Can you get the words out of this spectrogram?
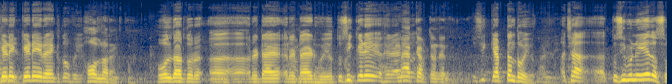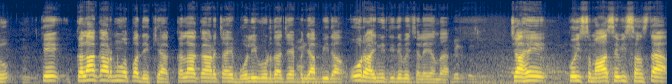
ਕਿਹੜੇ ਕਿਹੜੇ ਰੈਂਕ ਤੋਂ ਹੋਏ ਹੋ? ਹੌਲਦਾਰ ਰੈਂਕ ਤੋਂ। ਹੌਲਦਾਰ ਤੋਂ ਰਿਟਾਇਰ ਰਿਟਾਇਰਡ ਹੋਏ ਹੋ। ਤੁਸੀਂ ਕਿਹੜੇ rank ਮੈਂ ਕੈਪਟਨ ਰੈਂਕ ਤੋਂ। ਤੁਸੀਂ ਕੈਪਟਨ ਤੋਂ ਹੋਏ ਹੋ। ਅੱਛਾ ਅ, ਤੁਸੀਂ ਮੈਨੂੰ ਇਹ ਦੱਸੋ ਕਿ ਕਲਾਕਾਰ ਨੂੰ ਆਪਾਂ ਦੇਖਿਆ ਕਲਾਕਾਰ ਚਾਹੇ ਬਾਲੀਵੁੱਡ ਦਾ ਚਾਹੇ ਪੰਜਾਬੀ ਦਾ ਉਹ ਰਾਜਨੀਤੀ ਦੇ ਵਿੱਚ ਚਲੇ ਜਾਂਦਾ ਹੈ। ਚਾਹੇ ਕੋਈ ਸਮਾਜ ਸੇਵੀ ਸੰਸਥਾ ਹੈ,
